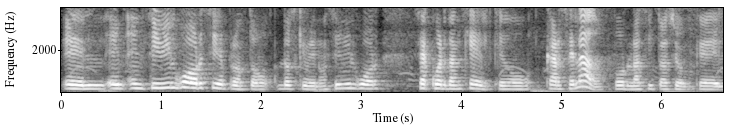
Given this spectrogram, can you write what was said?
el- en, en Civil War, si de pronto los que vieron Civil War se acuerdan que él quedó carcelado por la situación que él,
